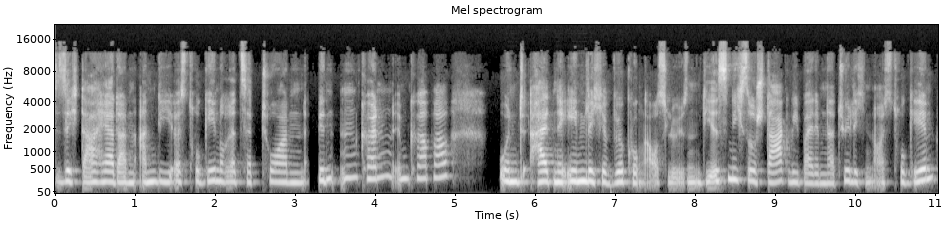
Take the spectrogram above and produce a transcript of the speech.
sich daher dann an die Östrogenrezeptoren binden können im Körper und halt eine ähnliche Wirkung auslösen. Die ist nicht so stark wie bei dem natürlichen Östrogen,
